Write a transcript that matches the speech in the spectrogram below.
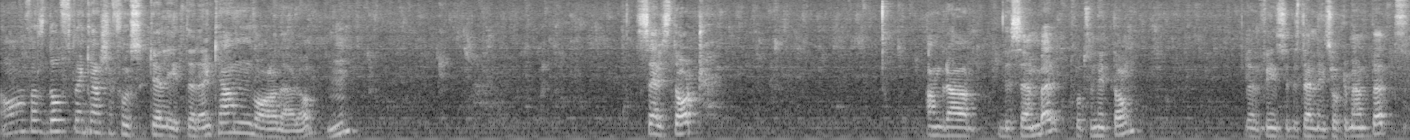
Ja, fast doften kanske fuskar lite. Den kan vara där då. Mm. Säljstart. 2 december 2019. Den finns i beställningssortimentet.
